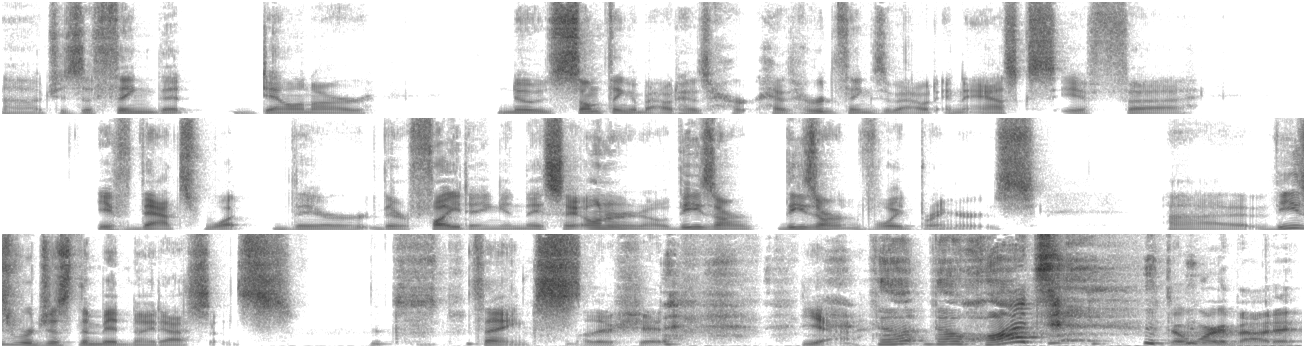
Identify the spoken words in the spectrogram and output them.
uh, which is a thing that Dalinar knows something about, has he- has heard things about, and asks if uh, if that's what they're they're fighting. And they say, "Oh no no no, these aren't these aren't Voidbringers. These were just the Midnight Essence." Thanks. Other shit. Yeah. The the what? Don't worry about it.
